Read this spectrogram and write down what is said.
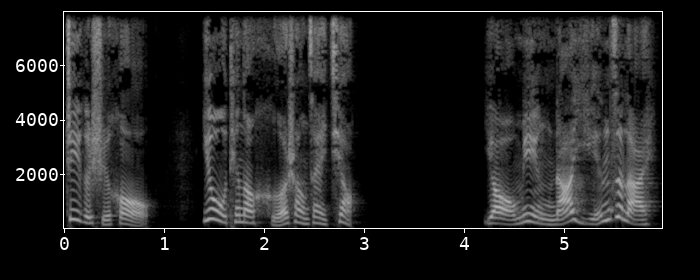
这个时候，又听到和尚在叫：“要命，拿银子来！”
